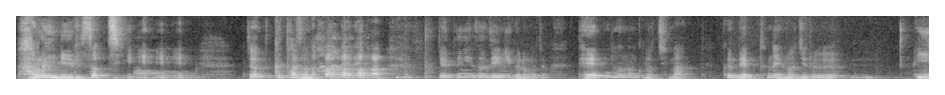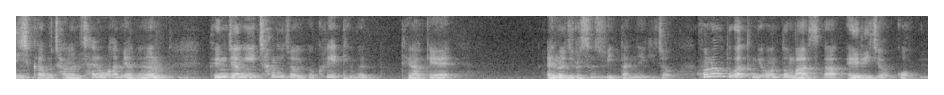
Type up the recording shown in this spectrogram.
바로 이메일을 썼지. 어, 저 급하잖아. 네네. 그랬더니 선생님이 그런 거죠. 대부분은 그렇지만 그 넵튠 에너지를 음, 인식하고 잘 사용하면은 굉장히 창의적이고 크리에이티브하게 에너지를 쓸 수 있다는 얘기죠. 호나우두 같은 경우는 또 마스가 에리지였고 음,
